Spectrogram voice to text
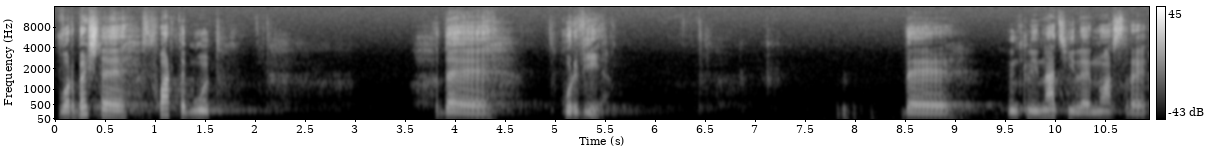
vorbește foarte mult de curvie, de înclinațiile noastre.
